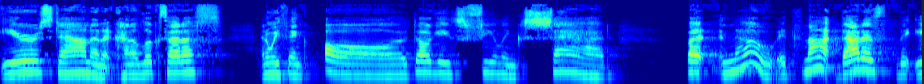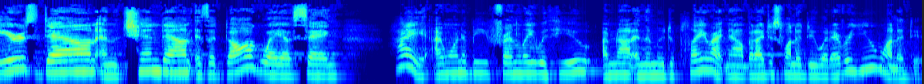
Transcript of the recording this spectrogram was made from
ears down and it kind of looks at us and we think, oh, doggy's feeling sad. But no, it's not. That is the ears down and the chin down is a dog way of saying, Hi, I want to be friendly with you. I'm not in the mood to play right now, but I just want to do whatever you want to do.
